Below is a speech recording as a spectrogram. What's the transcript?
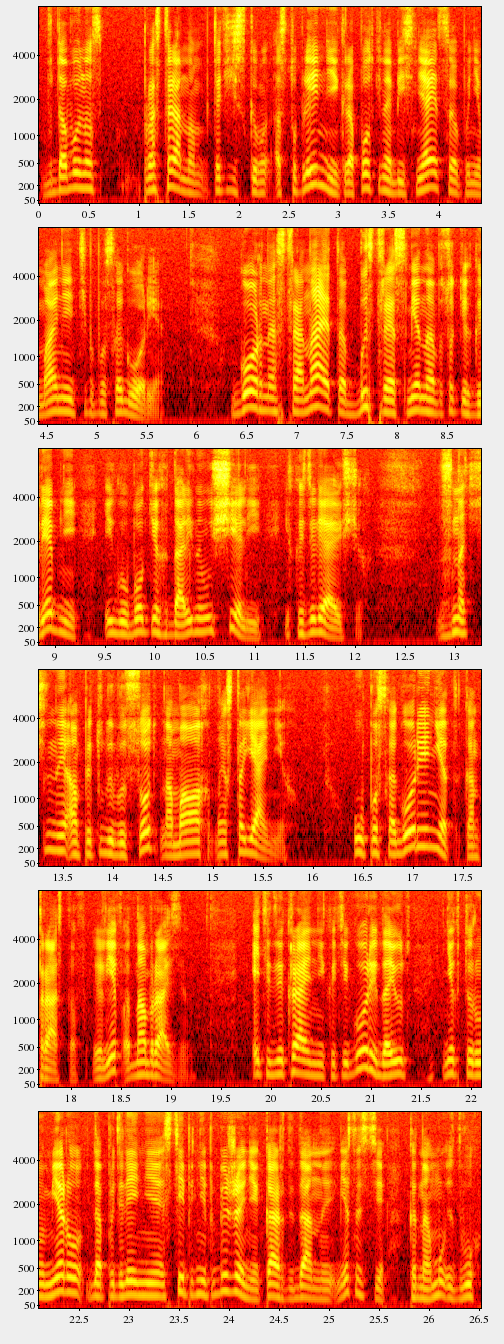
В довольно пространном тактическом отступлении Кропоткин объясняет свое понимание типа плоскогорья. Горная страна – это быстрая смена высоких гребней и глубоких долин и ущелий, их разделяющих. Значительные амплитуды высот на малых расстояниях. У плоскогорья нет контрастов, рельеф однообразен. Эти две крайние категории дают некоторую меру для определения степени приближения каждой данной местности к одному из двух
